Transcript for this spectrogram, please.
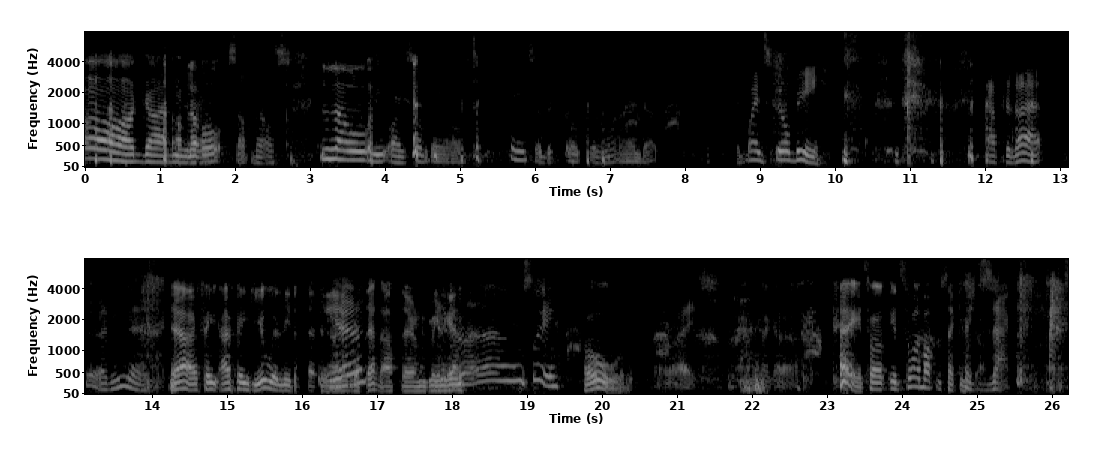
Oh God, you No. are something else. No. You are something else. He said the coke was lined up. It might still be. After that, goodness. Yeah, I think I think you will need to Yeah? get that up there on the green again. Uh, we'll see. Oh, All right. I gotta. Hey, it's all it's all about the second shot. Exactly. Exactly.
